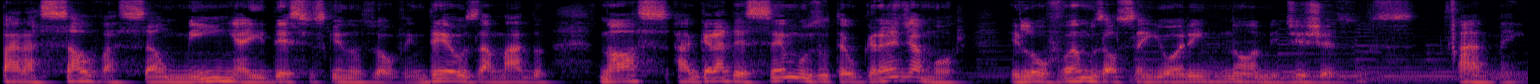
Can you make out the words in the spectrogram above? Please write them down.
para a salvação minha e desses que nos ouvem. Deus amado, nós agradecemos o teu grande amor e louvamos ao Senhor em nome de Jesus. Amém.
